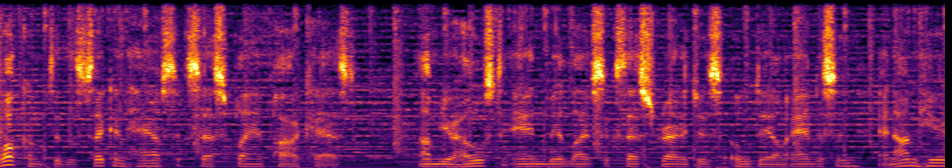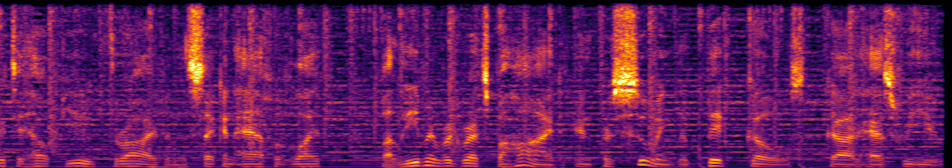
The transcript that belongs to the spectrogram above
the Second Half Success Plan podcast. I'm your host and midlife success strategist, Odell Anderson, and I'm here to help you thrive in the second half of life by leaving regrets behind and pursuing the big goals God has for you.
